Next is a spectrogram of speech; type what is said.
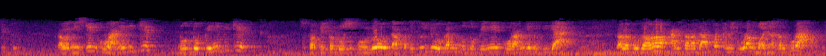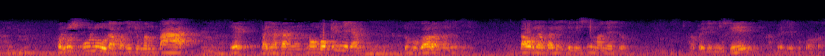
gitu. Kalau miskin kurangnya dikit, nutupinnya dikit. Seperti perlu 10 dapatnya 7 kan nutupinnya kurang cuma 3. Kalau bugara antara dapat sama kurang banyak kan kurang. Perlu 10 dapatnya cuma 4. Ya, banyakkan nombokinnya kan. Itu bugara namanya. Tahu yang tadi jenisnya mana itu? Apa dia miskin, apa dia bugara.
